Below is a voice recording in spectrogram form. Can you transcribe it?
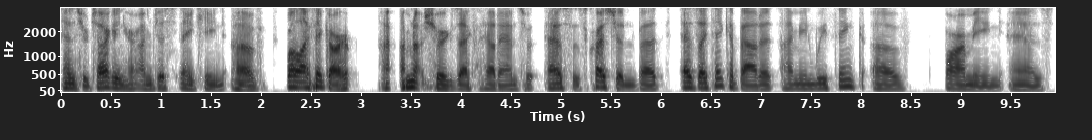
as you're talking here, I'm just thinking of well, I think our I'm not sure exactly how to answer ask this question, but as I think about it, I mean, we think of farming as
